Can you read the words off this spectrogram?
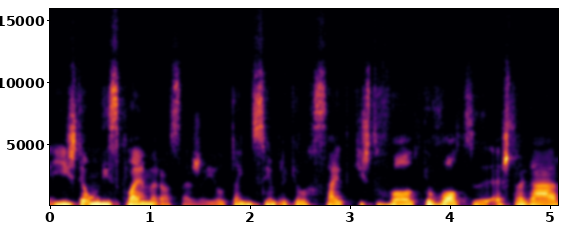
e isto é um disclaimer, ou seja, eu tenho sempre aquele receio de que isto volte, que eu volte a estragar,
